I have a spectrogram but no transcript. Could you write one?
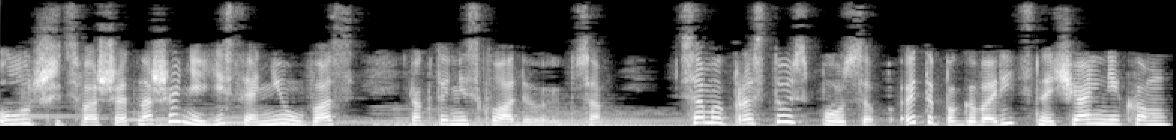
улучшить ваши отношения, если они у вас как-то не складываются. Самый простой способ – это поговорить с начальником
